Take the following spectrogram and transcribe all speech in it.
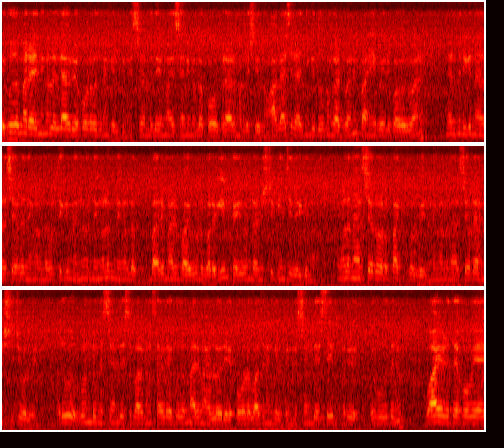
യഹൂദന്മാരായ നിങ്ങൾ എല്ലാവരും യഹോയുടെ വചനം കേൾക്കുന്നു ഇസ്രായേലിന്റെ ദൈവമായ സൈന്യങ്ങളുടെ ഹോ പ്രാരംഭങ്ങൾ ചെയ്യുന്നു. ആകാശരാജ്ഞിക്ക് ധൂപം കാട്ടുവാനും പാനീയപേര് പകരുവാനും നേർന്നിരിക്കുന്ന നേർച്ചകളെ ഞങ്ങൾ നിവർത്തിക്കുമെന്ന് നിങ്ങളും നിങ്ങളുടെ ഭാര്യമാരും വായുകൊണ്ട് പറയുകയും കൈകൊണ്ട് അനുഷ്ഠിക്കുകയും ചെയ്തിരിക്കുന്നു. നിങ്ങളുടെ നേർച്ചകളെ ഉറപ്പാക്കിക്കൊള്ളുവിൻ. നിങ്ങളുടെ നേർച്ചകളെ അനുഷ്ഠിച്ചു കൊള്ളുവിൻ അതുകൊണ്ട് മിസ്ലിം ദേശത്ത് പറഞ്ഞ സകല യഹൂദന്മാരുമായുള്ളവർ യഹോയുടെ വചനം കേൾപ്പിൻ. മിസ്ലിം ദേശത്തെയും ഒരു യഹൂദനും വായെടുത്ത യഹോവയായ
